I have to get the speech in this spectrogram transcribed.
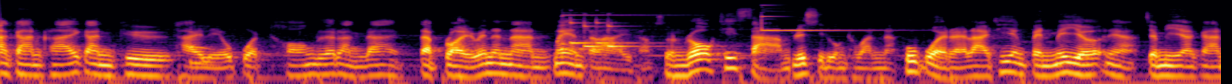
อาการคล้ายกันคือถ่ายเหลวปวดท้องเรื้อรังได้ แต่ปล่อยไว้นานๆไม่อันตรายครับ ส่วนโรคที่3ฤทธิ์สีดวงทวารหนักผู้ป่วยรายรายๆที่ยังเป็นไม่เยอะเนี่ยจะมีอาการ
